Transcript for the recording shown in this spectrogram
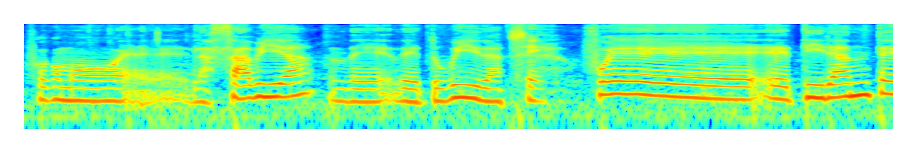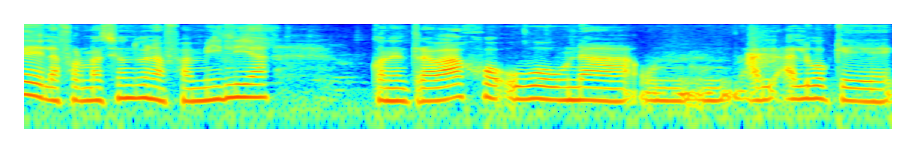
fue como eh, la savia de, tu vida. Sí. ¿Fue eh, tirante la formación de una familia? Con el trabajo? ¿Hubo una, algo que,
